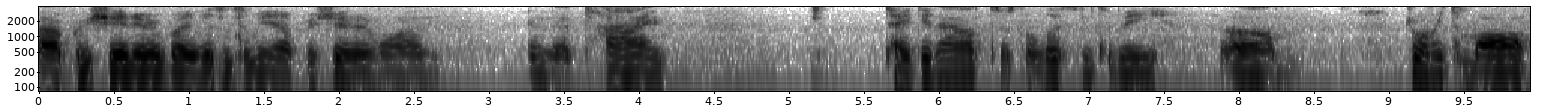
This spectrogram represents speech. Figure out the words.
I appreciate everybody listening to me. I appreciate everyone in their time taking out just to listen to me. Um, join me tomorrow.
